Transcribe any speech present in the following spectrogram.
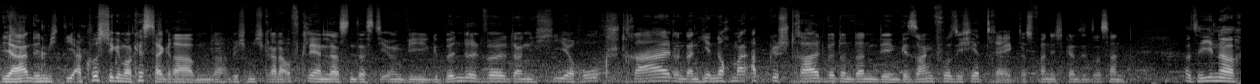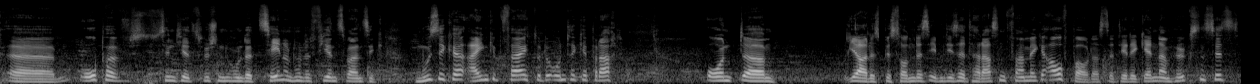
Ja, nämlich die Akustik im Orchestergraben. Da habe ich mich gerade aufklären lassen, dass die irgendwie gebündelt wird, dann hier hochstrahlt und dann hier nochmal abgestrahlt wird und dann den Gesang vor sich her trägt. Das fand ich ganz interessant. Also je nach äh, Oper sind hier zwischen 110 und 124 Musiker eingepfercht oder untergebracht. Und ähm, ja, das Besondere ist eben dieser terrassenförmige Aufbau, dass der Dirigent am höchsten sitzt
